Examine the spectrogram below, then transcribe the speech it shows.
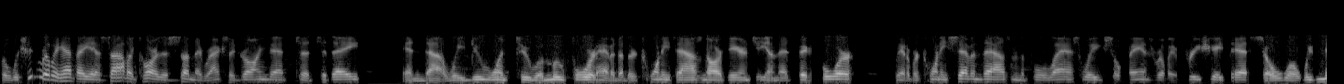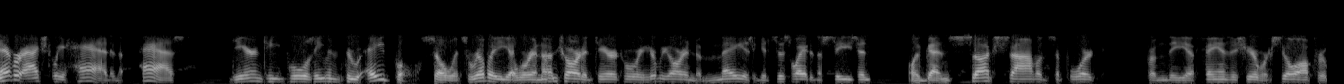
but we should really have a, a solid car this Sunday. We're actually drawing that uh, today, and uh, we do want to uh, move forward, have another twenty thousand dollar guarantee on that big four. We had over twenty seven thousand in the pool last week, so fans really appreciate that. So well, we've never actually had in the past guaranteed pools even through April. So it's really uh, we're in uncharted territory. Here we are into May as it gets this late in the season. We've gotten such solid support from the uh, fans this year. We're still offer,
